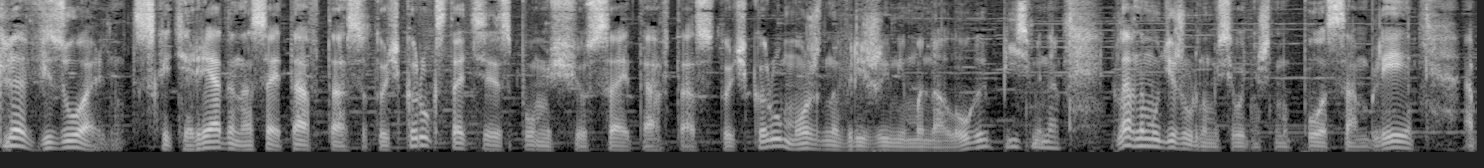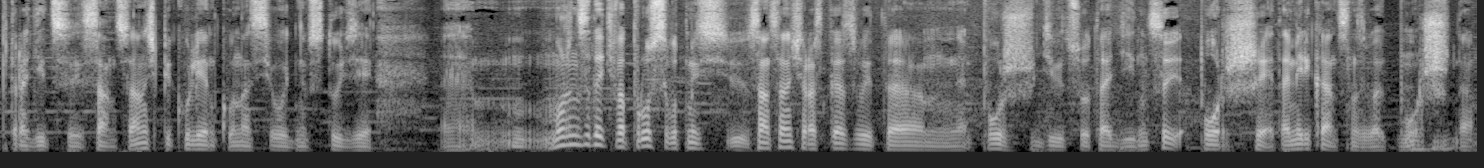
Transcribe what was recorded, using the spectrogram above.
для визуального, так сказать, ряда на сайт автоаса.ру. Кстати, с помощью сайта автоаса.ру можно в режиме монолога письменно главному дежурному сегодняшнему по ассамблее, а по традиции Сан Саныч Пикуленко у нас сегодня в студии, Можно задать вопросы. Вот мы, Сан Саныч рассказывает о м, Porsche 911. Porsche, это американцы называют Porsche, да.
